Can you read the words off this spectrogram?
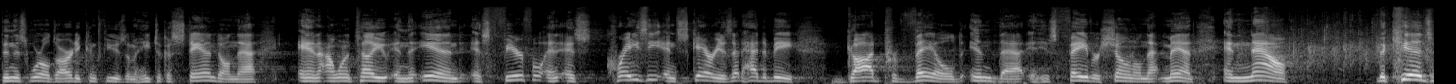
than this world's already confused them. And he took a stand on that, And I want to tell you, in the end, as fearful and as crazy and scary as that had to be, God prevailed in that, and his favor shone on that man. And now the kids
